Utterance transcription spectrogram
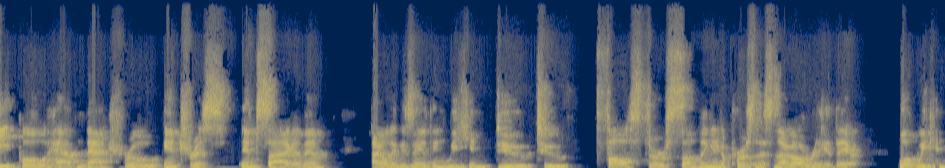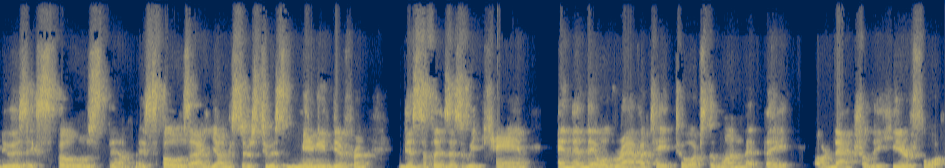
people have natural interests inside of them. I don't think there's anything we can do to foster something in a person that's not already there. What we can do is expose them, expose our youngsters to as many different disciplines as we can, and then they will gravitate towards the one that they are naturally here for.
